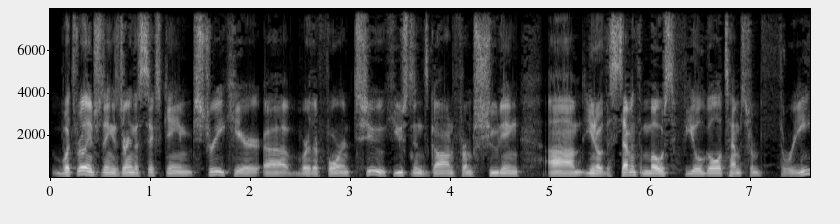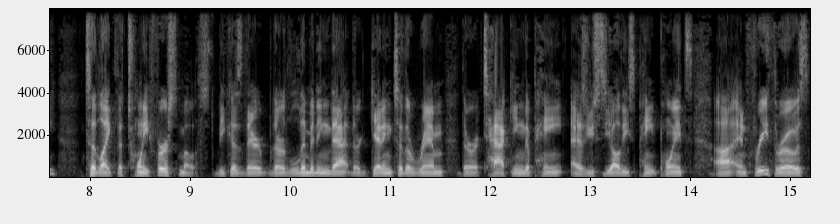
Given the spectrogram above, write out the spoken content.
what's really interesting is during the six game streak here, uh, where they're four and two, Houston's gone from shooting, um, you know, the seventh most field goal attempts from three to like the twenty first most because they're they're limiting that. They're getting to the rim. They're attacking the paint as you see all these paint points uh, and free throws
